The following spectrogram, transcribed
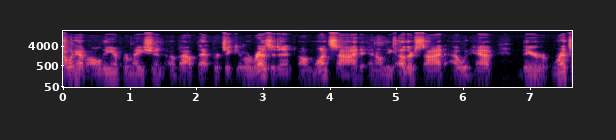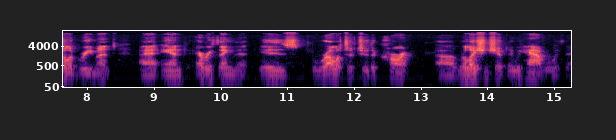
I would have all the information about that particular resident on one side, and on the other side, I would have their rental agreement uh, and everything that is relative to the current uh, relationship that we have with them.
